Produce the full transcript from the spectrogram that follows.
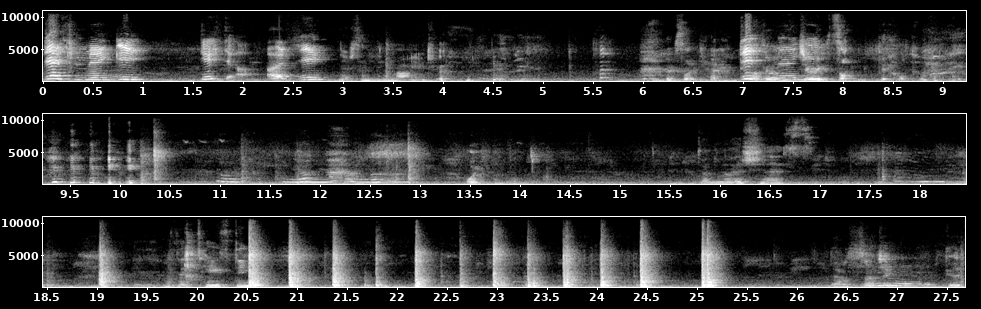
This Maggie. This Ozzy. There's something wrong, Andrew. Looks like This I'm Maggie. Jerry Seinfeld. Wait, Delicious. Is it tasty? Was such a good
